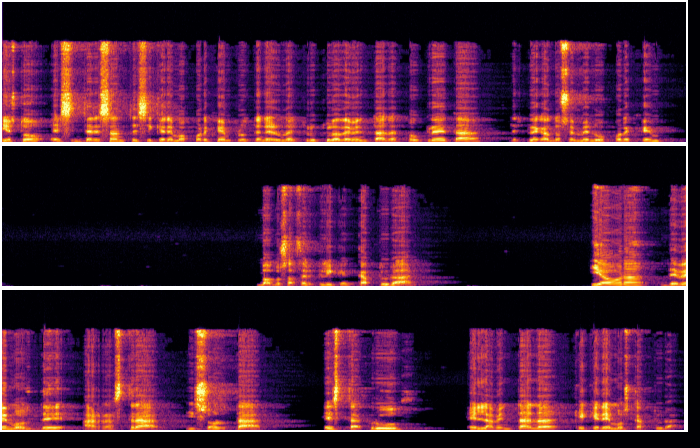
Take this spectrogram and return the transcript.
y esto es interesante si queremos, por ejemplo, tener una estructura de ventanas concreta, desplegándose en menús, por ejemplo. Vamos a hacer clic en capturar. Y ahora debemos de arrastrar y soltar esta cruz en la ventana que queremos capturar.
